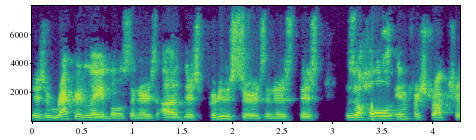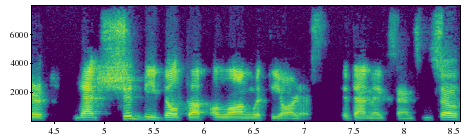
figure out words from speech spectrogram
there's record labels and there's uh, there's producers and there's there's there's a whole infrastructure that should be built up along with the artist, if that makes sense. And so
